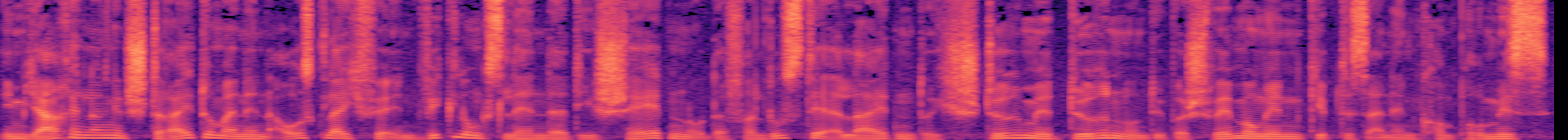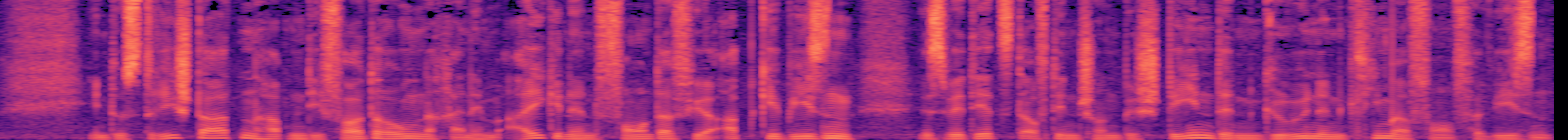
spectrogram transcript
Im jahrelangen Streit um einen Ausgleich für Entwicklungsländer, die Schäden oder Verluste erleiden durch Stürme, Dürren und Überschwemmungen, gibt es einen Kompromiss. Industriestaaten haben die Forderung nach einem eigenen Fonds dafür abgewiesen. Es wird jetzt auf den schon bestehenden grünen Klimafonds verwiesen.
